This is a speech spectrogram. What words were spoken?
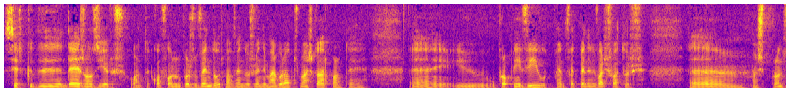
cerca de 10, 11 euros, pronto, conforme depois do vendedor. Há vendedores vendem mais baratos, mais caro, pronto. É, é, e o próprio envio, depende, vai de vários fatores. Uh, mas pronto,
